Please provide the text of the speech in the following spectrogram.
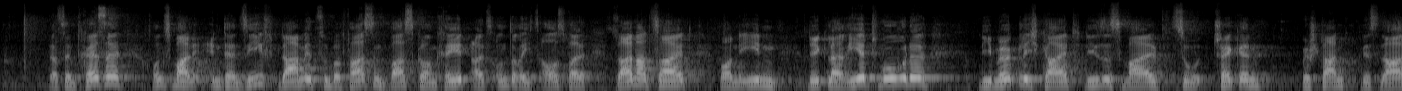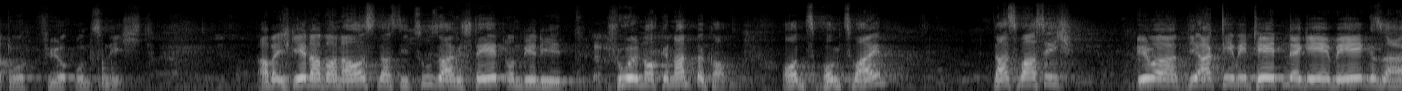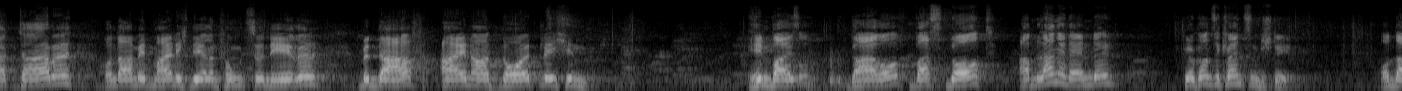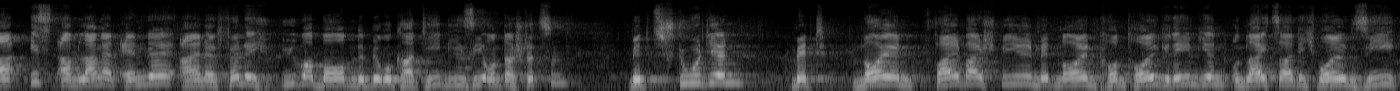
das Interesse, uns einmal intensiv damit zu befassen, was konkret als Unterrichtsausfall seinerzeit von Ihnen deklariert wurde. Die Möglichkeit, dieses einmal zu checken, bestand bis dato für uns nicht. Aber ich gehe davon aus, dass die Zusage steht und wir die Schulen noch genannt bekommen. Und Punkt 2. Das, was ich über die Aktivitäten der GEW gesagt habe, und damit meine ich deren Funktionäre, bedarf einer deutlichen Hinweise darauf, was dort am langen Ende für Konsequenzen bestehen. Und da ist am langen Ende eine völlig überbordende Bürokratie, die Sie unterstützen, mit Studien, mit neuen Fallbeispielen, mit neuen Kontrollgremien. Und gleichzeitig wollen Sie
